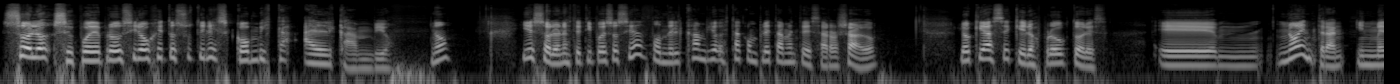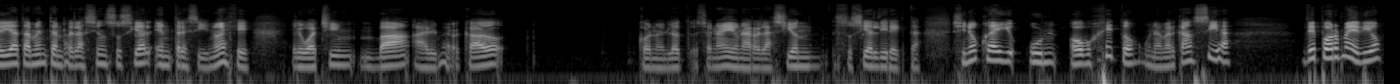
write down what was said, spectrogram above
solo se puede producir objetos útiles con vista al cambio, ¿no? Y es solo en este tipo de sociedad donde el cambio está completamente desarrollado, lo que hace que los productores eh, no entran inmediatamente en relación social entre sí. No es que el guachín va al mercado con el otro, o sea, no hay una relación social directa, sino que hay un objeto, una mercancía, de por medio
